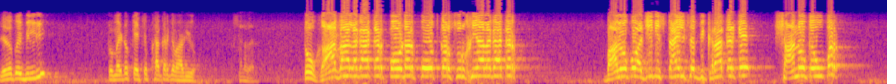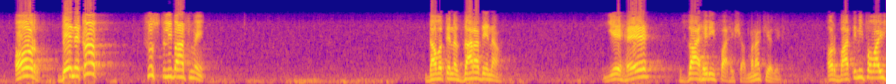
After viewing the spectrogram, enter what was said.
جیسے کوئی بلی ٹومیٹو کیچپ کھا کر کے بھاگی ہو۔ ایسا لگا تو غازہ لگا کر، پاؤڈر پوت کر، سرخیاں لگا کر، بالوں کو عجیب اسٹائل سے بکھرا کر کے شانوں کے اوپر اور بے نقاب سست لباس میں دعوت نظارہ دینا، یہ ہے ظاہری فواہشہ منع کیا گیا۔ اور باطنی فواہش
